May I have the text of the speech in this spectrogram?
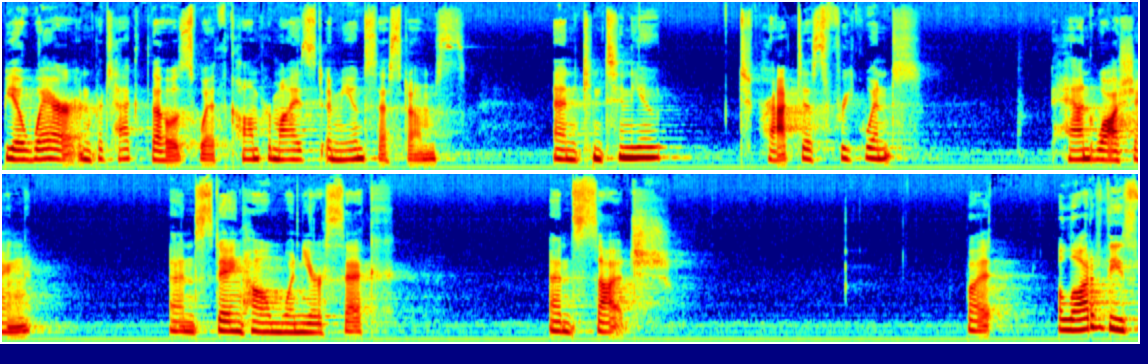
be aware and protect those with compromised immune systems and continue to practice frequent hand washing and staying home when you're sick and such. But a lot of these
